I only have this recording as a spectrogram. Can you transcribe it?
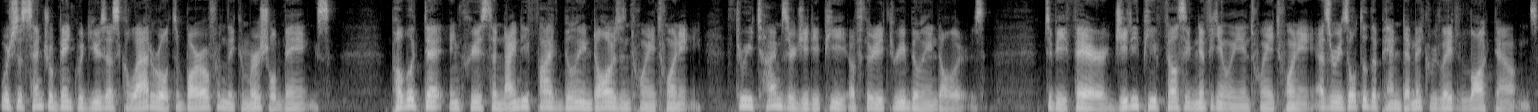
which the central bank would use as collateral to borrow from the commercial banks. Public debt increased to $95 billion in 2020, three times their GDP of $33 billion. To be fair, GDP fell significantly in 2020 as a result of the pandemic related lockdowns.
